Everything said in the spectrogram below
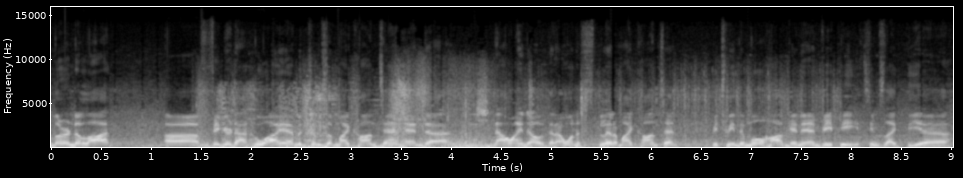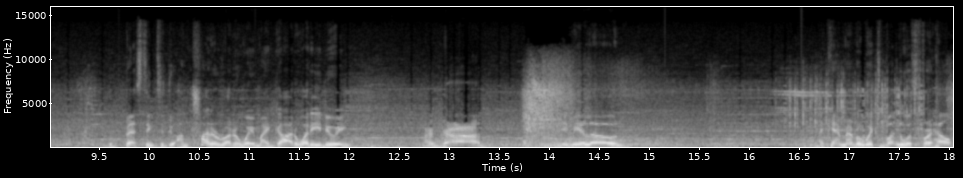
learned a lot. Uh, figured out who I am in terms of my content, and uh, now I know that I want to split up my content between the Mohawk and MVP. It seems like the uh, the best thing to do. I'm trying to run away. My God, what are you doing? My God, leave me alone. I can't remember which button was for help.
